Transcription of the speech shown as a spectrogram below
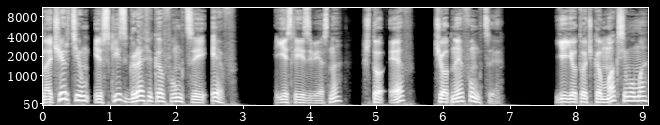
Начертим эскиз графика функции f, если известно, что f — четная функция. Ее точка максимума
